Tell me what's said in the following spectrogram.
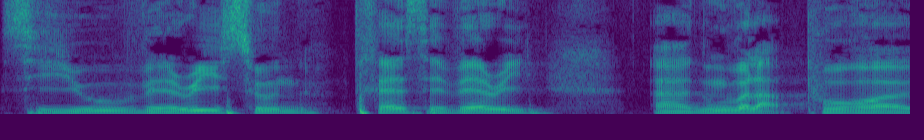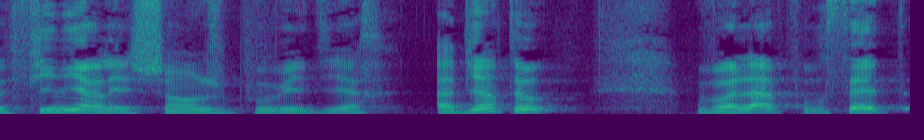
see you very soon c'est very. Euh, donc voilà, pour euh, finir l'échange, vous pouvez dire à bientôt. Voilà pour cette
